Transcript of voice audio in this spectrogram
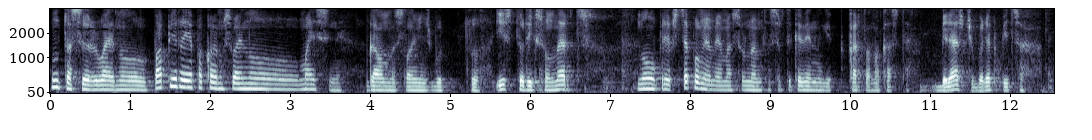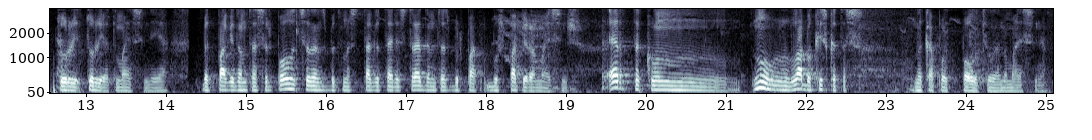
Nu, tas ir vai nu papīra iepakojums, vai nu maisiņi. Galvenais, lai viņš būtu izturīgs un nerds. Nu, priekš cepumiem, ja mēs runājam, tas ir tikai vienīgi kartona kaste. Biļāšķi, burek, pizza. Tur, tur iet maisiņā. Jā. Bet pagaidām tas ir policilens, bet mēs tagad arī strādājam, tas būs papīra maisiņš. Ertak un nu, labāk izskatās nekā policilena maisiņa.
